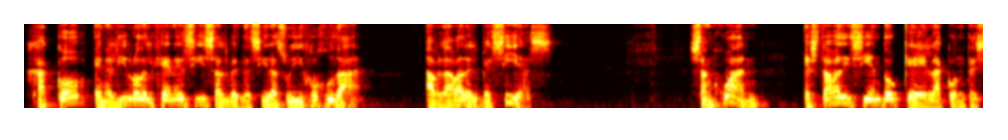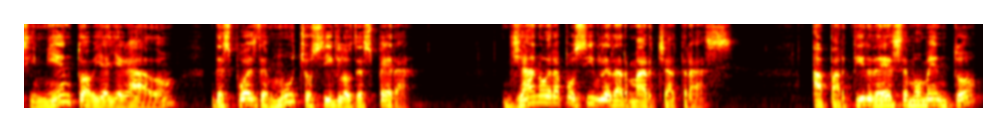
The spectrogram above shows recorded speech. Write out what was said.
Jacob en el libro del Génesis, al bendecir a su hijo Judá, hablaba del Mesías. San Juan estaba diciendo que el acontecimiento había llegado después de muchos siglos de espera. Ya no era posible dar marcha atrás. A partir de ese momento,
